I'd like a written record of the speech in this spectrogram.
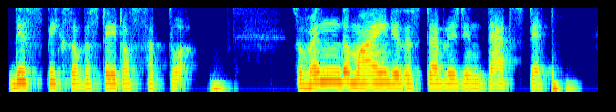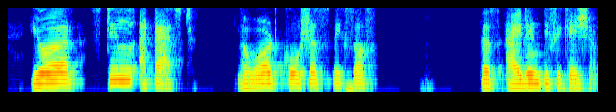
This speaks of the state of sattva. So when the mind is established in that state, you are still attached. The word kosha speaks of this identification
